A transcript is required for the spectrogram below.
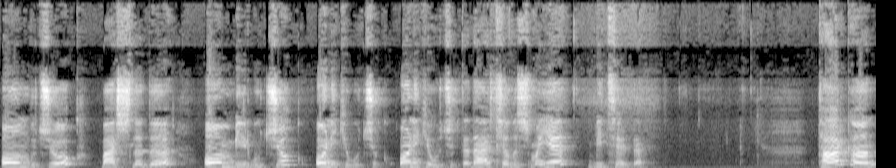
10.30 başladı. 11.30, 12.30. 12.30'da ders çalışmayı bitirdi. Tarkan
